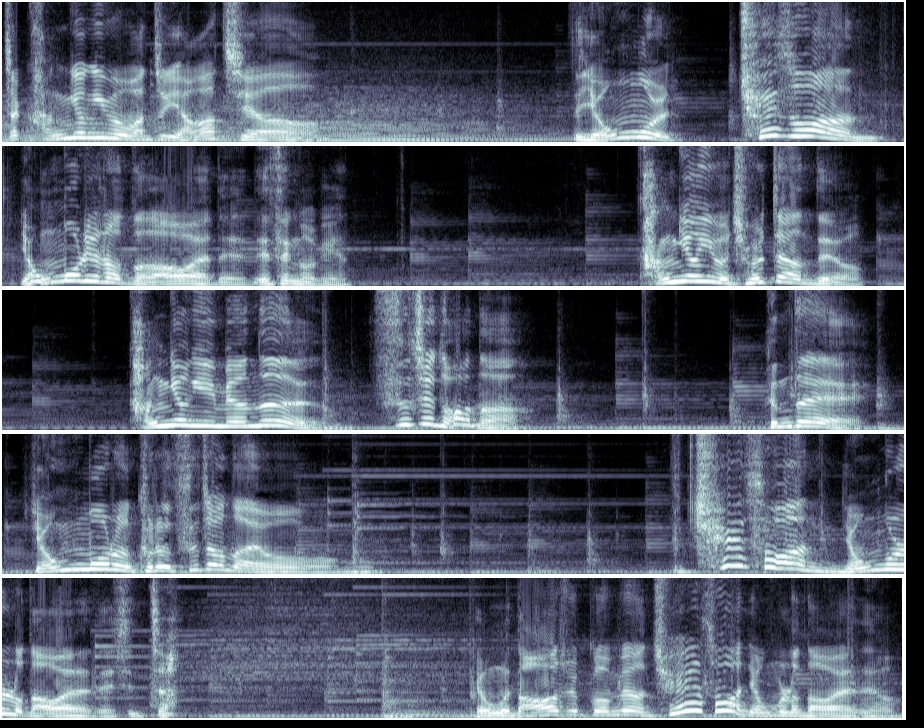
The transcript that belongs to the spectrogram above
진짜 강령이면 완전 양아치야 근데 영물 최소한 영물이라도 나와야 돼 내 생각엔 강령이면 절대 안 돼요 강령이면은 쓰지도 않아 근데 영물은 그래도 쓰잖아요. 최소한 영물로 나와야 돼 진짜. 영물 나와줄 거면 최소한 영물로 나와야 돼요.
